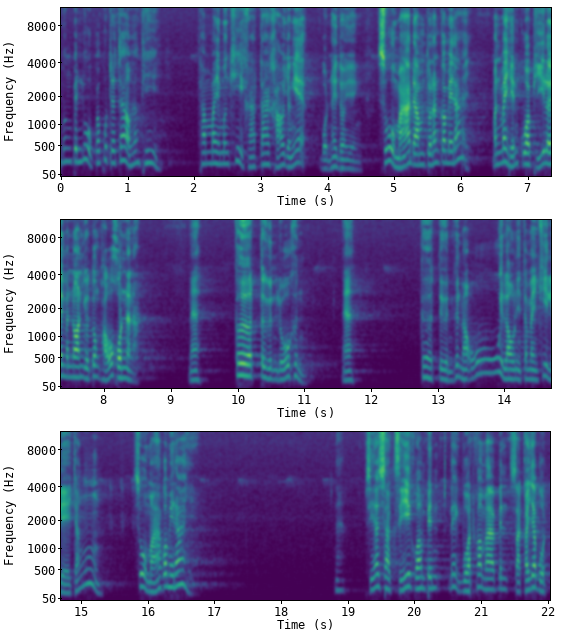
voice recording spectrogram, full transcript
มึงเป็นลูกพระพุทธเจ้าทั้งทีทำไมมึงขี้ขาตาขาวอย่างเงี้ยบ่นให้ตัวเอง สู้หมาดำตัวนั้นก็ไม่ได้ มันไม่เห็นกลัวผีเลยมันนอนอยู่ตรงเผาคนน่ะนะ นะเกิดตื่นรู้ขึ้นนะเกิดตื่นขึ้นมาโอ้ยเรานี่ทำไมขี้เหร่จัง สู้หมาก็ไม่ได้นะเสียศักดิ์ศรีความเป็นเลขบวชเข้ามาเป็นสักยบุตร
